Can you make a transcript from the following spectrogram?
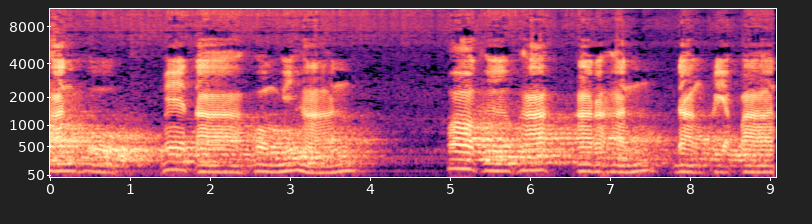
พันผูก เมตตาพรมวิหารพ่อคือพระอรหันต์ดังเปรียบปาน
